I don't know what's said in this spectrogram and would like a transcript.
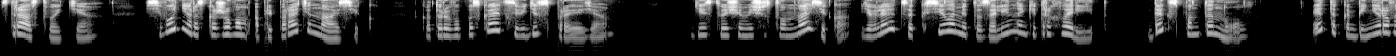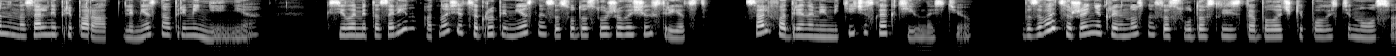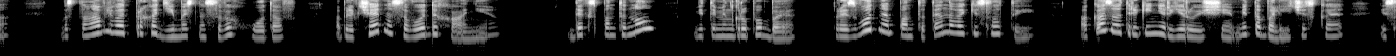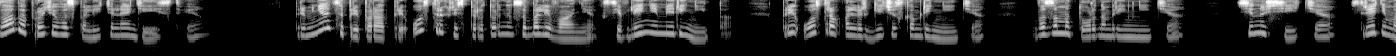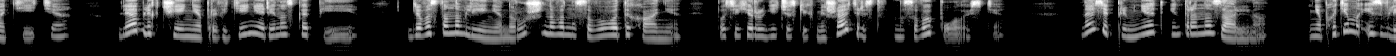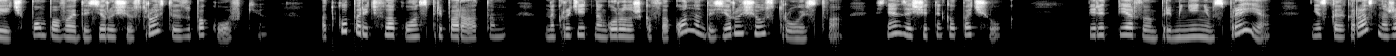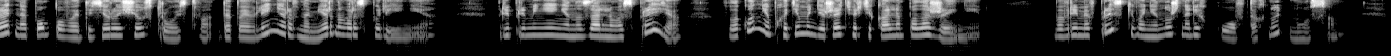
Здравствуйте! Сегодня расскажу вам о препарате Назик, который выпускается в виде спрея. Действующим веществом Назика является ксилометазолиновый гидрохлорид, декспантенол. Это комбинированный назальный препарат для местного применения. Ксилометазолин относится к группе местных сосудосуживающих средств с альфа-адреномиметической активностью. Вызывает сужение кровеносных сосудов слизистой оболочки полости носа, восстанавливает проходимость носовых ходов, облегчает носовое дыхание. Декспантенол, витамин группы В, производная пантотеновой кислоты, оказывает регенерирующее, метаболическое и слабое противовоспалительное действие. Применяется препарат при острых респираторных заболеваниях с явлениями ринита, при остром аллергическом рините, вазомоторном рините, синусите, среднем отите, для облегчения проведения риноскопии, для восстановления нарушенного носового дыхания после хирургических вмешательств носовой полости. Назик применяют интраназально. Необходимо извлечь помповое дозирующее устройство из упаковки, откупорить флакон с препаратом, накрутить на горлышко флакона дозирующее устройство, снять защитный колпачок. Перед первым применением спрея Несколько раз нажать на помповое дозирующее устройство до появления равномерного распыления. При применении назального спрея флакон необходимо держать в вертикальном положении. Во время впрыскивания нужно легко вдохнуть носом.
